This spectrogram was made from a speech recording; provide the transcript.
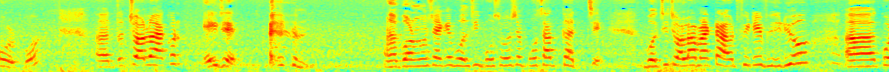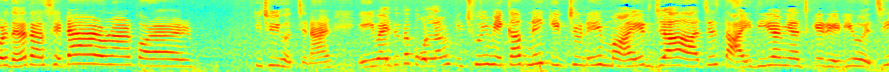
করব। তো চলো এখন, এই যে বর্মশাইকে বলছি, বসে বসে প্রসাদ খাচ্ছে। বলছি, চলো, আমার একটা আউটফিটের ভিডিও করে দেবে। তা সেটা আর ওনার করার কিছুই হচ্ছে না। আর এই বাড়িতে তো বললাম, কিছুই মেকআপ নেই, কিচ্ছু নেই। মায়ের যা আছে তাই দিয়ে আমি আজকে রেডি হয়েছি।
